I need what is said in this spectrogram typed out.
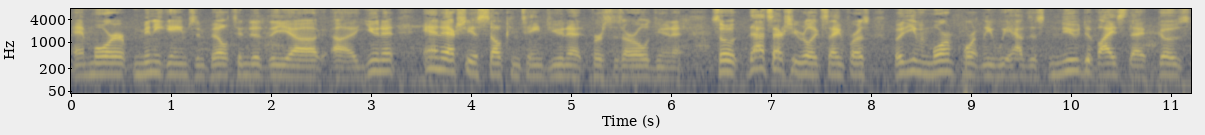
and more mini games built into the uh, uh, unit, and actually a self-contained unit versus our old unit. So that's actually really exciting for us. But even more importantly, we have this new device that goes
